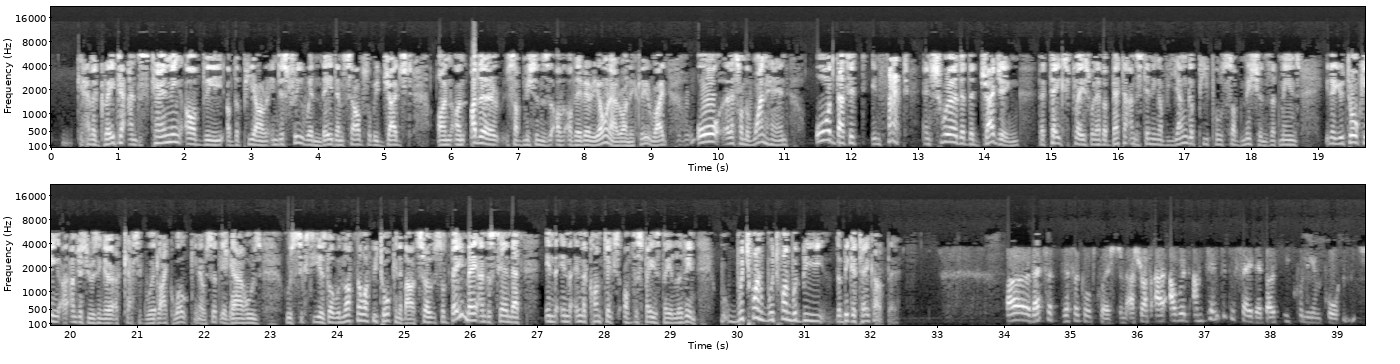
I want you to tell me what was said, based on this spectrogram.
have a greater understanding of the of the PR industry when they themselves will be judged on on other submissions of, of their very own, ironically, right? Mm-hmm. Or that's on the one hand, or does it in fact ensure that the judging that takes place will have a better understanding of younger people's submissions. That means, you know, you're talking, I'm just using a, a classic word like woke, you know, certainly a guy who's, who's 60 years old will not know what we're talking about. So, so they may understand that in the, in, in the context of the space they live in. Which one, which one would be the bigger take out there? Oh, that's a difficult question, Ashraf. I, I would, I'm tempted to say they're both equally important,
